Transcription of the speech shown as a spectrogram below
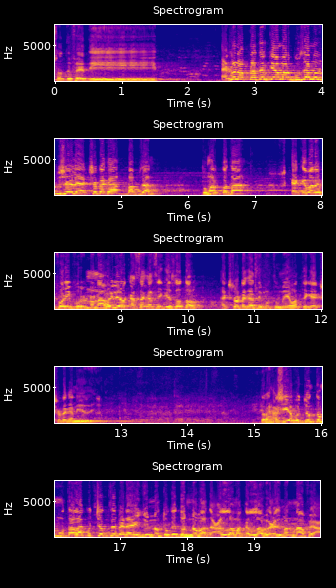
সদফেদিত এখন আপনাদেরকে আমার বোঝানোর বিষয় হলো একশো টাকা বাবজান তোমার কথা একেবারে পরিপূর্ণ না হইলেও কাছাকাছি গেছো তো, একশো টাকা দিব তুমি আমার থেকে একশো টাকা নিয়ে দিও তার হাসিয়া পর্যন্ত মোতালা কুচ্ছক যে বেড়া এই জন্য তোকে ধন্যবাদ। আল্লাহ আল্লাহ এলমান না ফেয়া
